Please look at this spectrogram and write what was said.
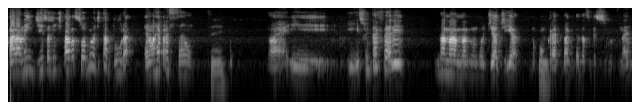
Para além disso, a gente estava sob uma ditadura, era uma repressão. Sim. Não é? e, e isso interfere na, na, no dia a dia, no concreto da vida das pessoas. Né?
